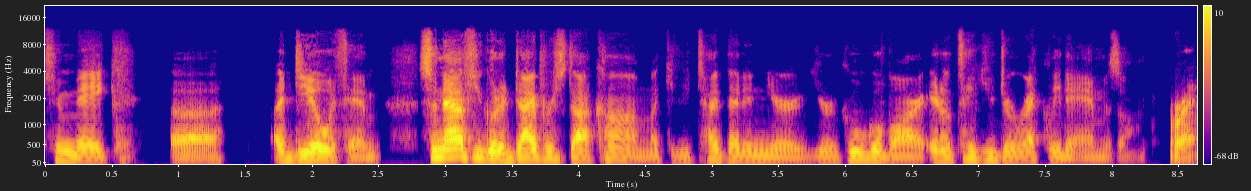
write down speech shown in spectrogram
to make uh, a deal with him. So now if you go to diapers.com, like if you type that in your your Google bar, it'll take you directly to Amazon. Right.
